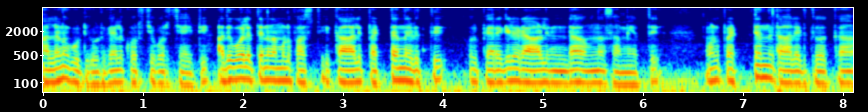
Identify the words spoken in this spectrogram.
നല്ലോണം കൂട്ടി കൊടുക്കുക. അല്ലെങ്കിൽ കുറച്ച് കുറച്ചായിട്ട്. അതുപോലെ തന്നെ നമ്മൾ ഫസ്റ്റ് കാൽ പെട്ടെന്ന് എടുത്ത് ഒരു പിറകിൽ ഒരാൾ സമയത്ത് നമ്മൾ പെട്ടെന്ന് കാലെടുത്ത് വെക്കാൻ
